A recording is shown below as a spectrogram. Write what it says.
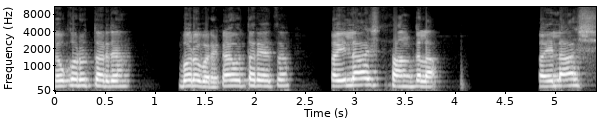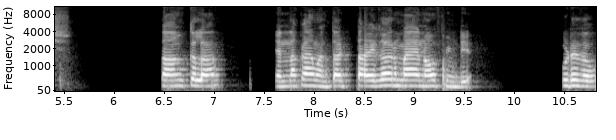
लवकर उत्तर द्या. बरोबर आहे. काय उत्तर याचं? कैलाश सांकला. कैलाश सांकला यांना काय म्हणतात? टायगर मॅन ऑफ इंडिया पुढे जाऊ?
